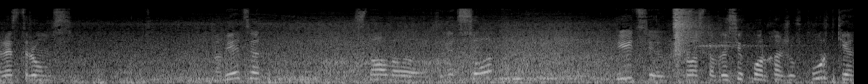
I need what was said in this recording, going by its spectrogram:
restrooms. Ветер снова лицо. Видите, просто до сих пор хожу в куртке.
